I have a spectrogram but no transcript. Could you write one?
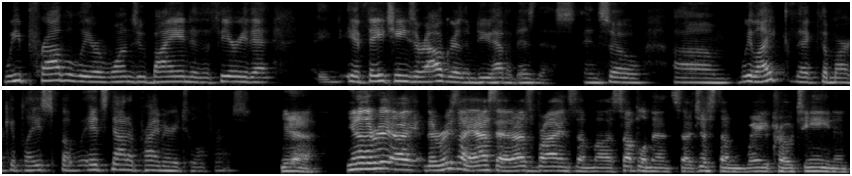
we probably are ones who buy into the theory that if they change their algorithm, do you have a business? And so um, we like the, the marketplace, but it's not a primary tool for us. Yeah. You know, the, re- I, the reason I asked that, I was buying some uh, supplements, uh, just some whey protein, and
